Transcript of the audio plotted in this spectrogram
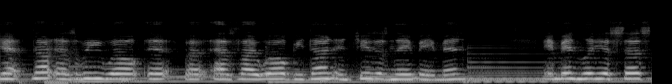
yet not as we will it, but as thy will be done. In Jesus' name, amen. Amen, Lydia says.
